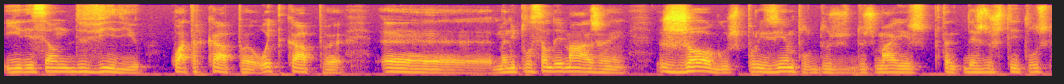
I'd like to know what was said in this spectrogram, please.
e edição de vídeo, 4K, 8K, uh, manipulação da imagem, jogos, por exemplo, dos, dos mais, portanto, desde os títulos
